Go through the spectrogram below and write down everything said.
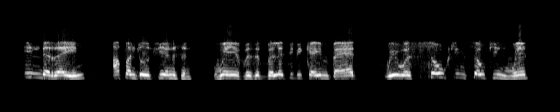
in the rain up until Theunissen, where visibility became bad. We were soaking, soaking wet.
